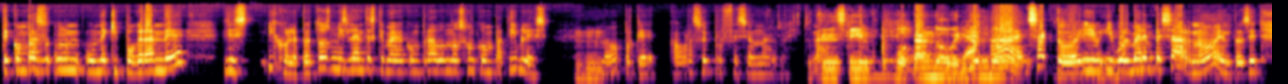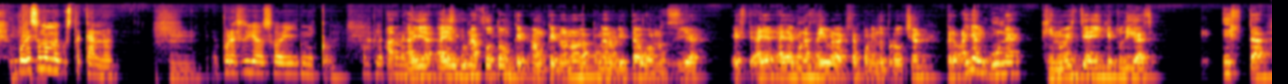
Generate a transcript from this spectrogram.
te compras un, un equipo grande y dices, híjole, pero todos mis lentes que me había comprado no son compatibles. ¿no? Porque ahora soy profesional, Tú tienes que ir votando, vendiendo. Ah, exacto, y, volver a empezar, ¿no? Entonces, por eso no me gusta Canon. Por eso yo soy Nikon, completamente. ¿Hay, hay alguna foto, aunque, aunque no nos la pongan ahorita, o no sé si ya, este, hay, hay algunas ahí que está poniendo producción, pero hay alguna que no esté ahí que tú digas, esta,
